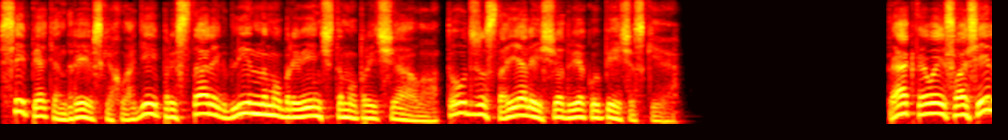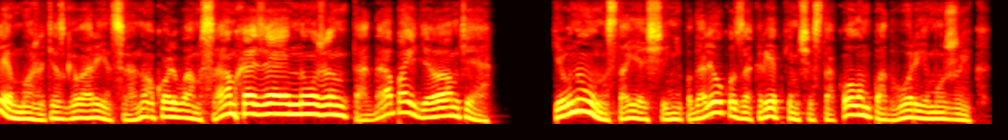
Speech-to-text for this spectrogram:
Все пять андреевских ладей пристали к длинному бревенчатому причалу. Тут же стояли еще две купеческие. Так-то вы с Василием можете сговориться, но коль вам сам хозяин нужен, тогда пойдемте. Кивнул настоящий неподалеку за крепким чистоколом подворье мужик.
